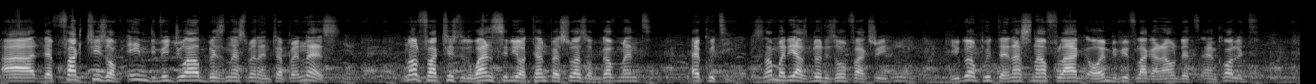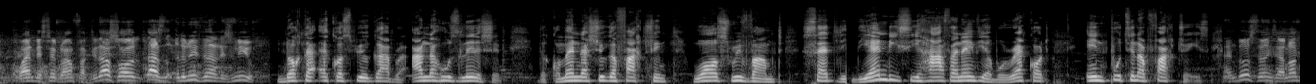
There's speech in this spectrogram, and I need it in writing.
are the factories of individual businessmen entrepreneurs, not factories with one city or 10 pursuers of government equity. Somebody has built his own factory. You go and put the national flag or NPP flag around it and call it one district, one factory. That's all. That's the only thing that is new. Dr. Ekwow Spio-Garbrah, under whose leadership the Komenda Sugar Factory was revamped, said the NDC has an enviable record in putting up factories. And those things are not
